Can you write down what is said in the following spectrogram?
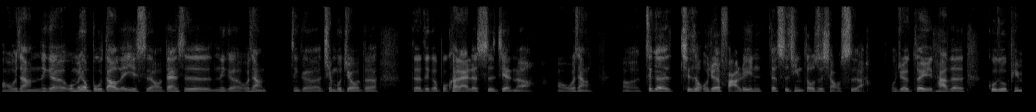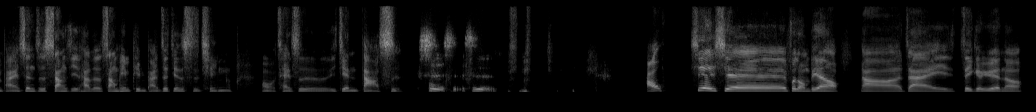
好，我想那个我没有补刀的意思哦，但是那个我想这个前不久的的这个博客来的事件呢，哦，我想。呃，这个其实我觉得法律的事情都是小事啊。我觉得对于他的雇主品牌，甚至伤及他的商品品牌这件事情，哦，才是一件大事。是是是。好，谢谢副总编哦。那在这个月呢，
